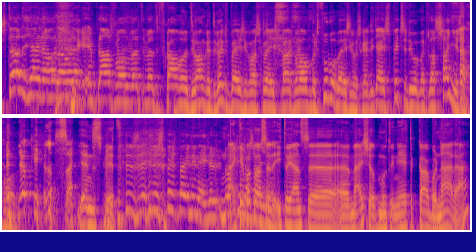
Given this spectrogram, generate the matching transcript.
Stel dat jij nou, nou lekker in plaats van met, met vrouwen, drank en drugs bezig was geweest... maar gewoon met voetbal bezig was geweest... dat jij een spitsen duwen met lasagne zou vormen. Jokie Lasagne in de spit. Dus in de spits ben je ineens. een Ja, Nokkie ik heb ook wel eens een Italiaanse eh, meisje ontmoet en die heette Carbonara.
